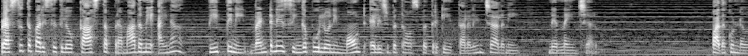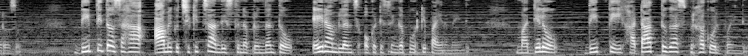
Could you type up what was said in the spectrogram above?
ప్రస్తుత పరిస్థితిలో కాస్త ప్రమాదమే అయినా దీప్తిని వెంటనే సింగపూర్లోని మౌంట్ ఎలిజబెత్ ఆసుపత్రికి తరలించాలని నిర్ణయించారు. పదకొండవ రోజు. దీప్తితో సహా ఆమెకు చికిత్స అందిస్తున్న బృందంతో ఎయిర్ అంబులెన్స్ ఒకటి సింగపూర్కి పయనమైంది. మధ్యలో దీప్తి హఠాత్తుగా స్పృహ కోల్పోయింది.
